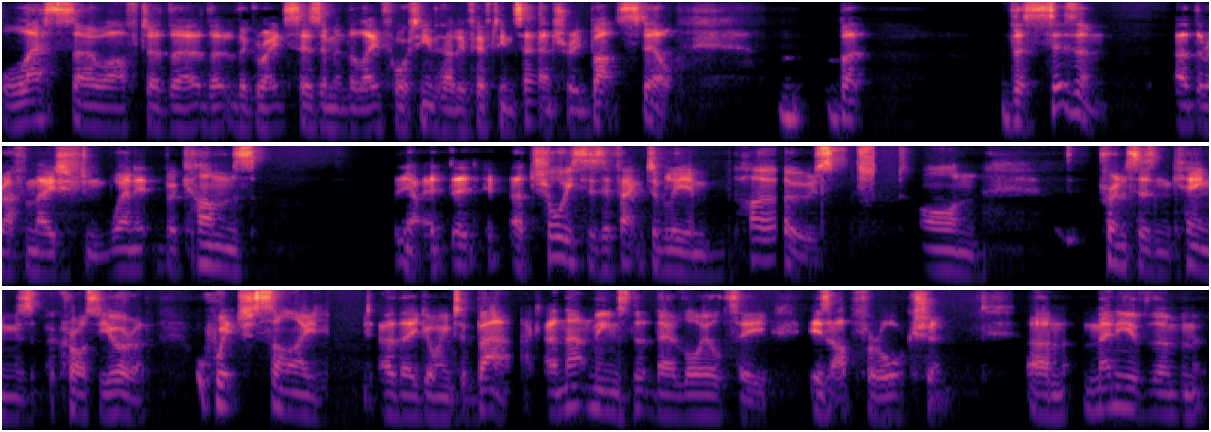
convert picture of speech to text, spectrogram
less so after the, the, the Great Schism in the late 14th, early 15th century, but still. But the schism at the Reformation, when it becomes, you know, it, it, a choice is effectively imposed on princes and kings across Europe. Which side are they going to back? And that means that their loyalty is up for auction. Um, many of them,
